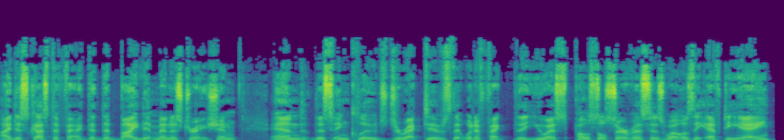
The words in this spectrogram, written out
I discussed the fact that the Biden administration, and this includes directives that would affect the U.S. Postal Service as well as the FDA,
